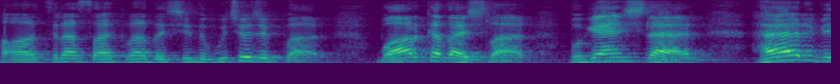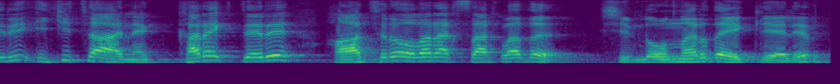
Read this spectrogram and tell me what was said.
Hatıra sakladı. Şimdi bu çocuklar, bu arkadaşlar, bu gençler her biri iki tane karakteri hatıra olarak sakladı. Şimdi onları da ekleyelim.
